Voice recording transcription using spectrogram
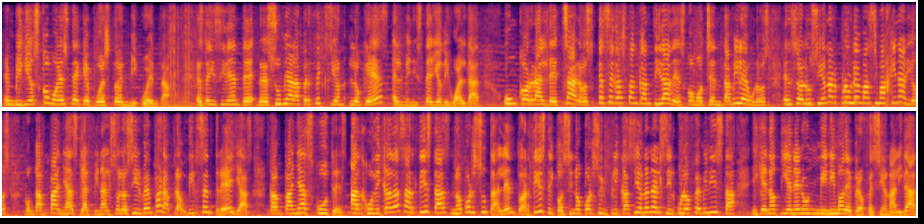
en vídeos como este que he puesto en mi cuenta. Este incidente resume a la perfección lo que es el Ministerio de Igualdad, un corral de charos que se gastan cantidades como 80.000 euros en solucionar problemas imaginarios con campañas que al final solo sirven para aplaudirse entre ellas, campañas cutres, adjudicadas a artistas no por su talento artístico, sino por su implicación en el círculo feminista y que no tienen un mínimo de profesionalidad.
